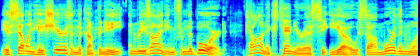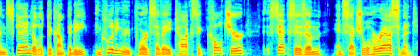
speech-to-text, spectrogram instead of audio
is selling his shares in the company and resigning from the board. Kalanick's tenure as CEO saw more than one scandal at the company, including reports of a toxic culture, sexism, and sexual harassment.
